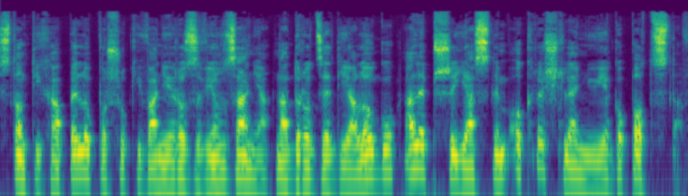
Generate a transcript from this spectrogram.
Stąd ich apel o poszukiwanie rozwiązania na drodze dialogu, ale przy jasnym określeniu jego podstaw.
